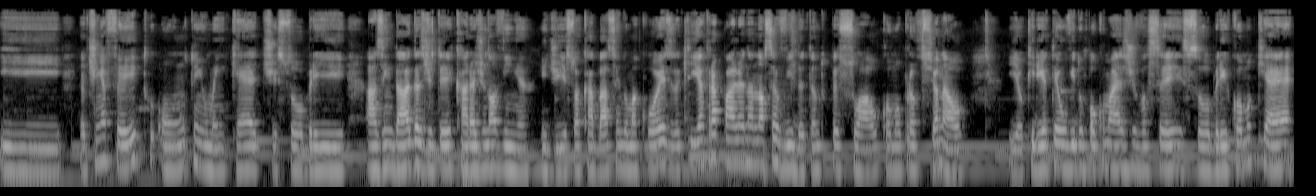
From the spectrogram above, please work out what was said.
E eu tinha feito ontem uma enquete sobre as indagas de ter cara de novinha e de isso acabar sendo uma coisa que atrapalha na nossa vida, tanto pessoal como profissional. E eu queria ter ouvido um pouco mais de vocês sobre como que é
